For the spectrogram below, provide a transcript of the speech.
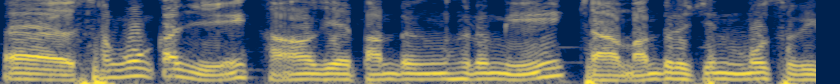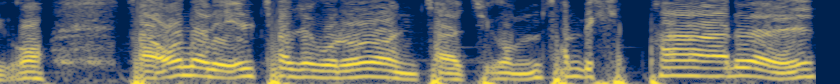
에, 성공까지 강하게 반등 흐름이 자 만들어지는 모습이고 자 오늘이 1차적으로는 자 지금 318을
